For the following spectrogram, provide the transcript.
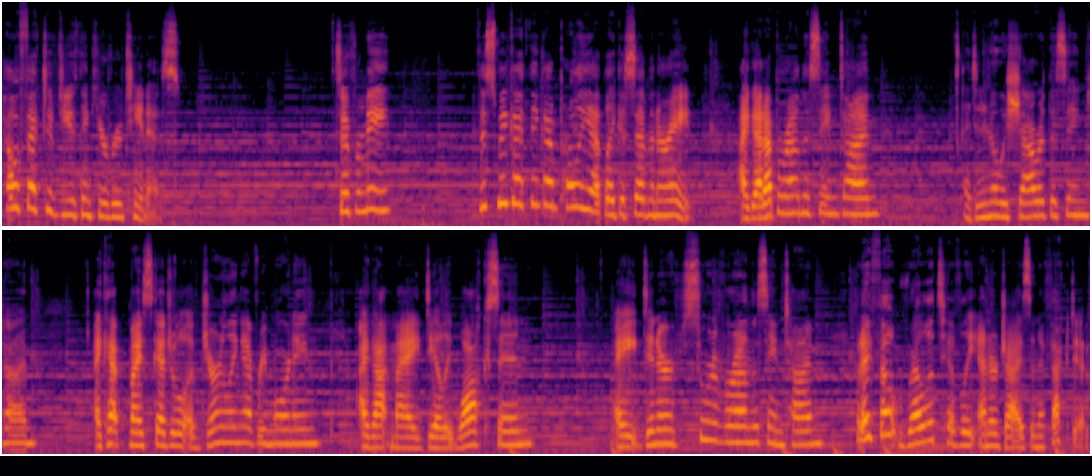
how effective do you think your routine is? So, for me, this week I think I'm probably at like a 7 or 8. I got up around the same time. I didn't always shower at the same time. I kept my schedule of journaling every morning. I got my daily walks in. I ate dinner sort of around the same time, but I felt relatively energized and effective.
